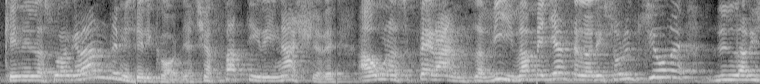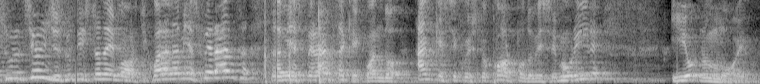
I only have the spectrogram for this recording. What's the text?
che nella sua grande misericordia ci ha fatti rinascere a una speranza viva mediante la risurrezione, la risurrezione di Gesù Cristo dai morti. Qual è la mia speranza? La mia speranza è che quando, anche se questo corpo dovesse morire, io non muoio.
